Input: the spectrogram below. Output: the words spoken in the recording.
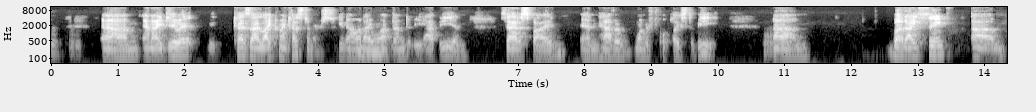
Mhm. um, and I do it because I like my customers, you know, and I Mhm. want them to be happy and satisfied and have a wonderful place to be. Um, but I think um,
